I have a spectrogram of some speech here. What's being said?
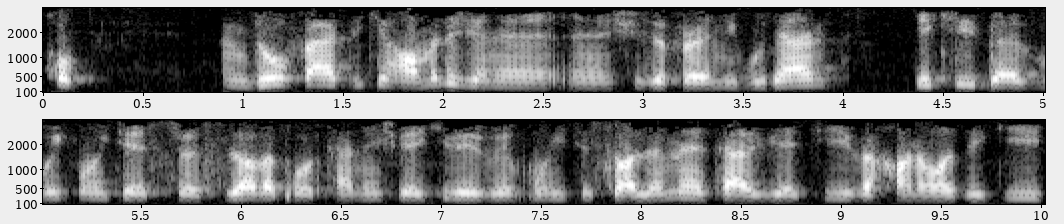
خب دو فردی که حامل ژن شیزوفرنی بودن یکی به یک محیط استرسزا و پرتنش و یکی به محیط سالم تربیتی و خانوادگی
